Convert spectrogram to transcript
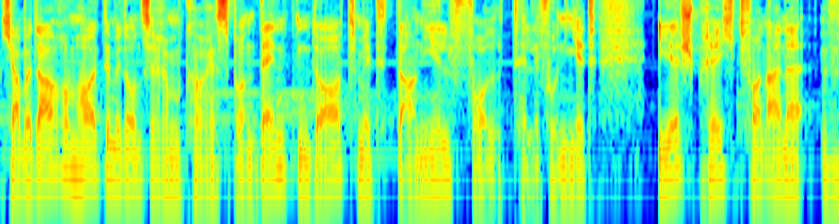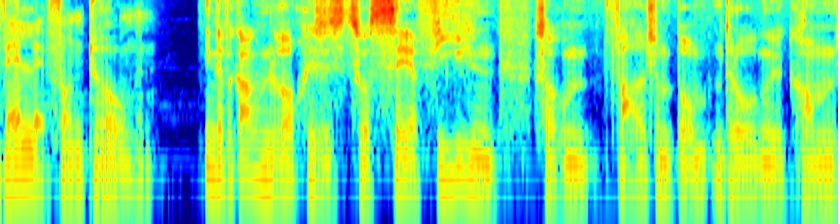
Ich habe darum heute mit unserem Korrespondenten dort, mit Daniel Voll, telefoniert. Er spricht von einer Welle von Drohungen. In der vergangenen Woche ist es zu sehr vielen solchen falschen Bombendrohungen gekommen.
